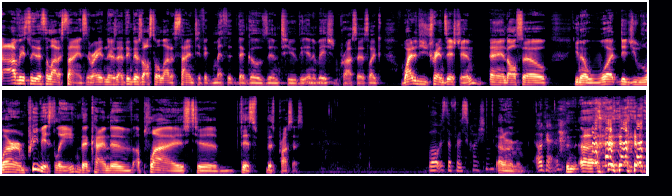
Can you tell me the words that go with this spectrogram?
obviously, that's a lot of science, right? And there's, I think, there's also a lot of scientific method that goes into the innovation process. Like, why did you transition? And also, you know, what did you learn previously that kind of applies to this this process? What was the first question? I don't remember. Okay. Uh,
